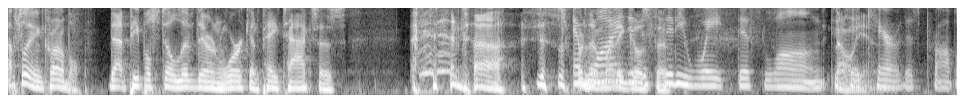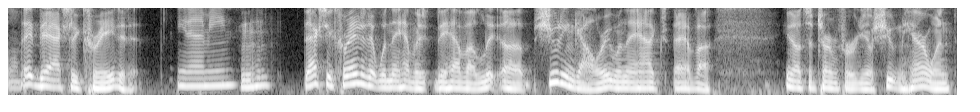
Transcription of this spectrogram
absolutely incredible that people still live there and work and pay taxes. and uh, this is where and their why money did the goes to. city wait this long to Oh, take yeah. care of this problem? They, they actually created it. you know what I mean? Mm-hmm. They actually created it when they have a they have a li- uh, shooting gallery when they have, they have a you know it's a term for you know shooting heroin,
